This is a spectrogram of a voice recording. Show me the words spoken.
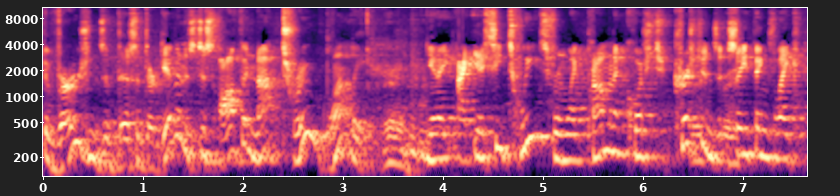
versions of this that they're given is just often not true bluntly. You know I, I see tweets from like prominent christians that say things like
